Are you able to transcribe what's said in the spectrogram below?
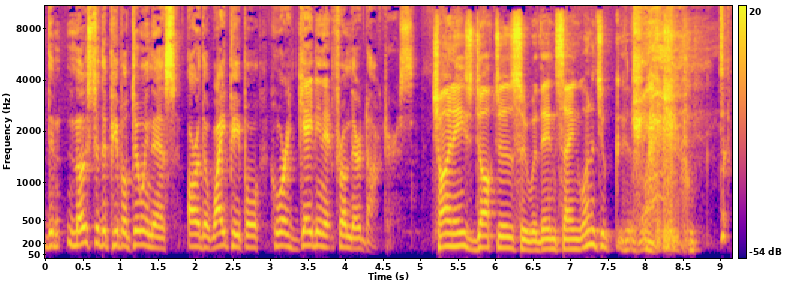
The most of the people doing this are the white people who are getting it from their doctors. Chinese doctors who were then saying, "Why don't you,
